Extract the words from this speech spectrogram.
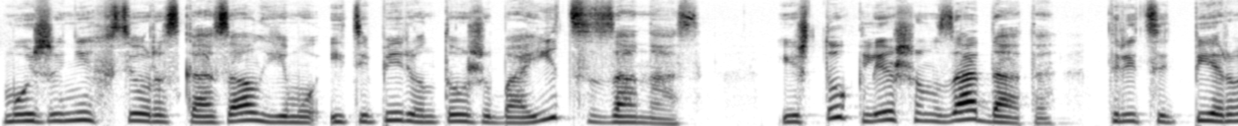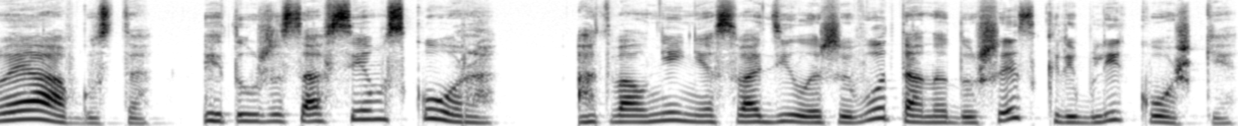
Мой жених все рассказал ему, и теперь он тоже боится за нас? И что клешем за дата? 31 августа. Это уже совсем скоро. От волнения сводила живот, а на душе скребли кошки.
